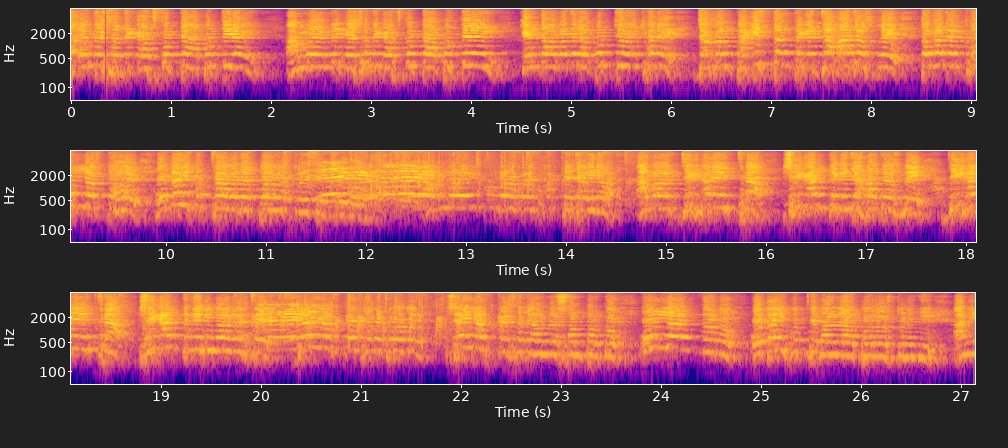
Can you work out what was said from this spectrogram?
ভারতের সাথে কাজ করতে আপত্তি নাই। আমরা আমেরিকার সাথে কাজ করতে আপত্তি নেই। কিন্তু আমাদের আপত্তি ওইখানে যখন পাকিস্তান থেকে জাহাজ আসলে তোমাদের ঘুম নষ্ট হয় ওটাই হচ্ছে আমাদের পররাষ্ট্র নীতি। সম্পর্ক উন্নয়ন করব, ওটাই হচ্ছে বাংলার পররাষ্ট্রনীতি। আমি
